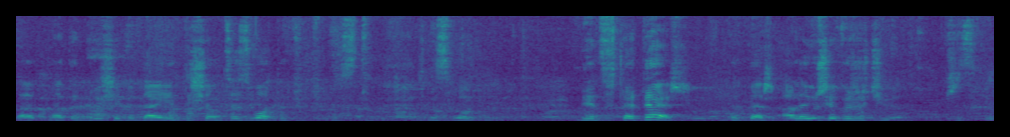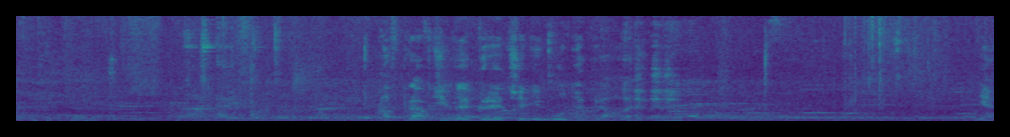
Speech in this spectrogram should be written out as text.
Tak? Na te gry się wydaje tysiące złotych po prostu, dosłownie. Więc w te też, te też, ale już je wyrzuciłem. Wszystkie. A w prawdziwe gry, czyli mudy grałeś? Nie.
